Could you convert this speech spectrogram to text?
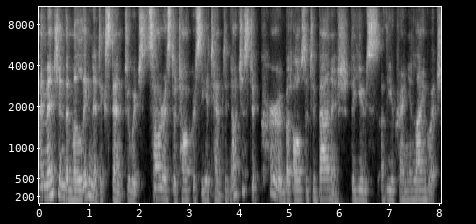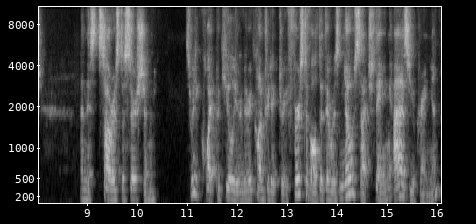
I mentioned the malignant extent to which Tsarist autocracy attempted not just to curb, but also to banish the use of the Ukrainian language. And this Tsarist assertion is really quite peculiar, very contradictory. First of all, that there was no such thing as Ukrainian,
